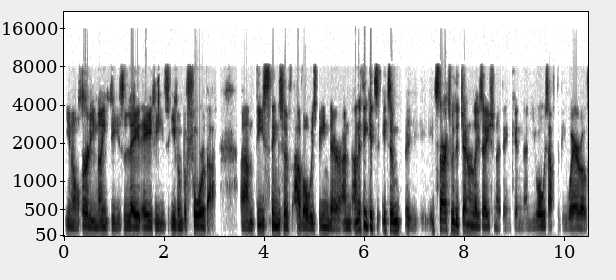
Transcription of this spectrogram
you know, early 90s, late 80s, even before that. Um, these things have, have always been there, and and I think it's it's a it starts with a generalization. I think, and, and you always have to be aware of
